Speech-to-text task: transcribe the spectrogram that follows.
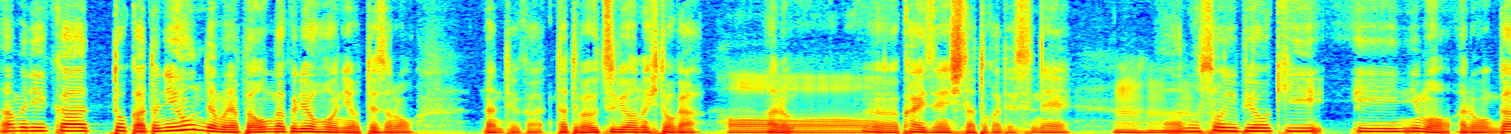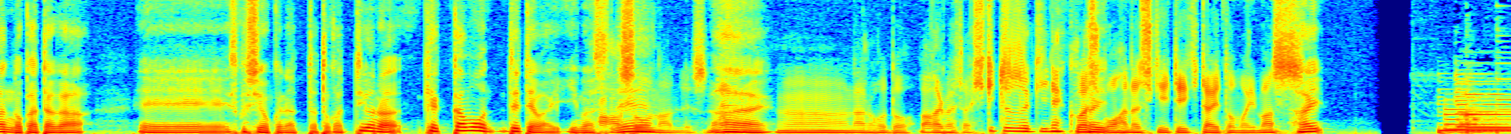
アメリカとか、あと日本でもやっぱり音楽療法によって、その、なんていうか、例えばうつ病の人があの改善したとかですね、あのそういう病気にも、あのがんの方が、えー、少し良くなったとかっていうような結果も出てはいますね。そうなんですね。はい、うんなるほど。わかりました。引き続きね、詳しくお話聞いていきたいと思います。はい、我が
